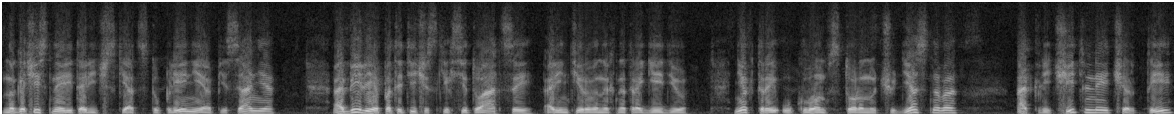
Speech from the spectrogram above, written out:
многочисленные риторические отступления описания, обилие патетических ситуаций, ориентированных на трагедию, некоторый уклон в сторону чудесного — отличительные черты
